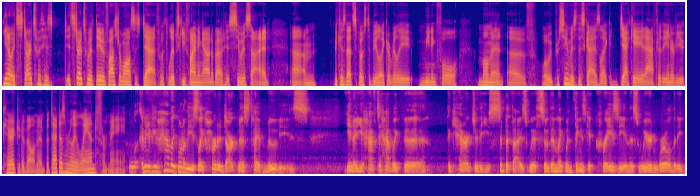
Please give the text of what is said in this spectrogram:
you know, it starts with his. It starts with David Foster Wallace's death, with Lipsky finding out about his suicide, um, because that's supposed to be like a really meaningful moment of what we presume is this guy's like decade after the interview character development, but that doesn't really land for me. Well, I mean, if you have like one of these like Heart of Darkness type movies, you know, you have to have like the the character that you sympathize with. So then, like when things get crazy in this weird world that he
